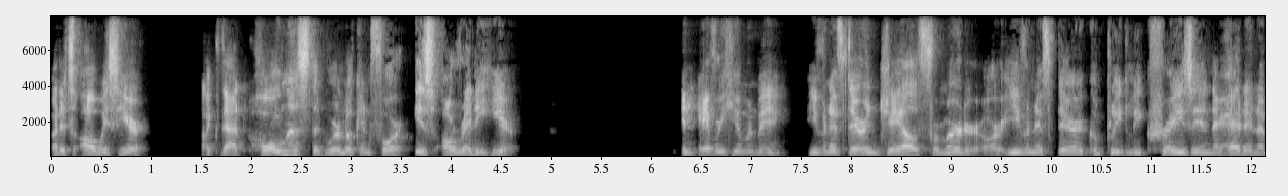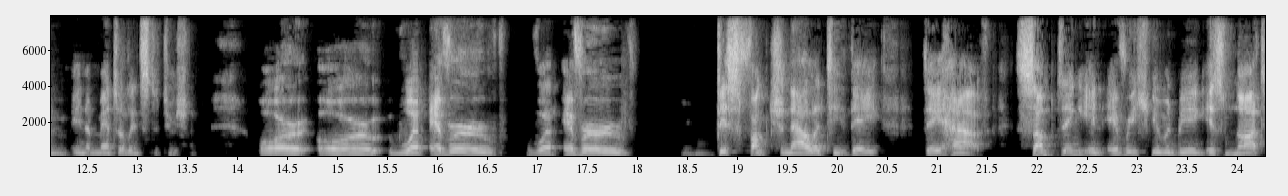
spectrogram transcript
But it's always here. Like that wholeness that we're looking for is already here in every human being, even if they're in jail for murder, or even if they're completely crazy in their head in a in a mental institution, or or whatever whatever dysfunctionality they they have. Something in every human being is not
